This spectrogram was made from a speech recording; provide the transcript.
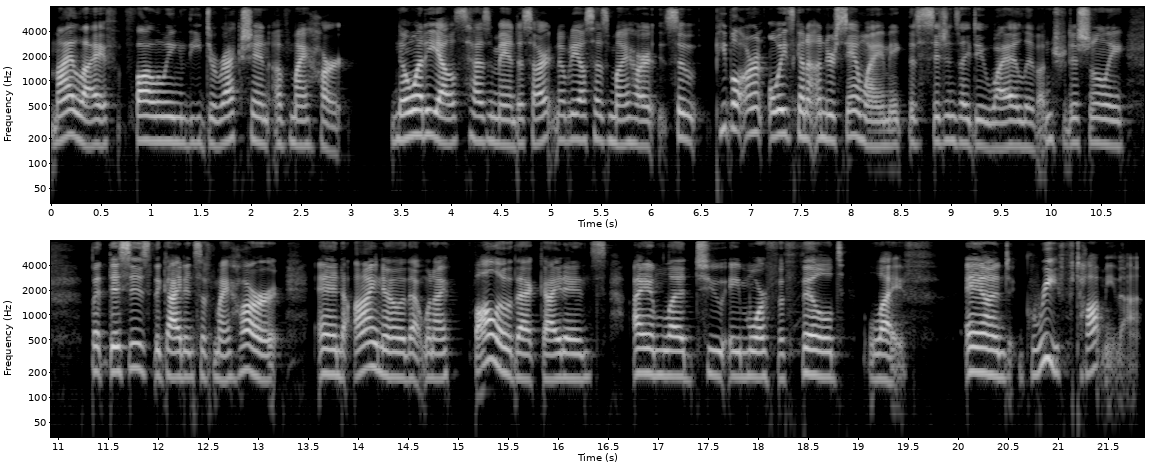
my life following the direction of my heart. Nobody else has Amanda's heart. Nobody else has my heart. So people aren't always going to understand why I make the decisions I do, why I live untraditionally. But this is the guidance of my heart. And I know that when I follow that guidance, I am led to a more fulfilled life. And grief taught me that.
